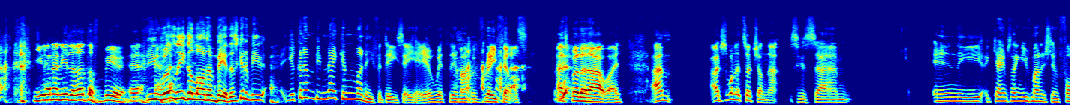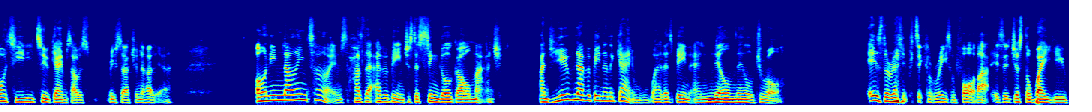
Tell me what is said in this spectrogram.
you're gonna need a lot of beer. you will need a lot of beer. There's gonna be you're gonna be making money for DC here with the amount of refills. Let's put it that way. Um, I just want to touch on that because um, in the games, I think you've managed in 42 games. I was researching earlier. Only nine times has there ever been just a single goal match, and you've never been in a game where there's been a nil-nil draw is there any particular reason for that? Is it just the way you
